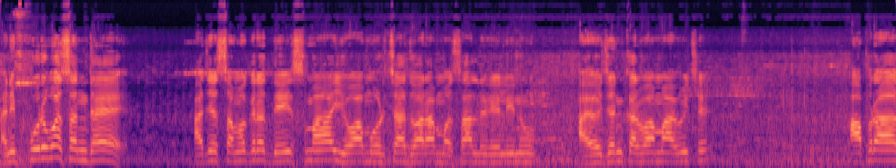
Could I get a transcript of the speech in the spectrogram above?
અને પૂર્વ સંધ્યાએ આજે સમગ્ર દેશમાં યુવા મોરચા દ્વારા મસાલ રેલીનું આયોજન કરવામાં આવ્યું છે. આપણા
